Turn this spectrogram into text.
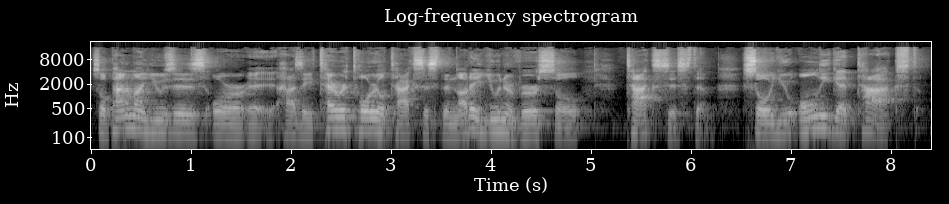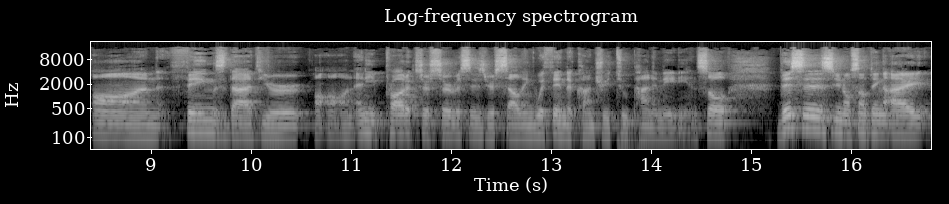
So Panama uses or uh, has a territorial tax system, not a universal tax system. So you only get taxed on things that you're on any products or services you're selling within the country to Panamanians. So this is, you know, something I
